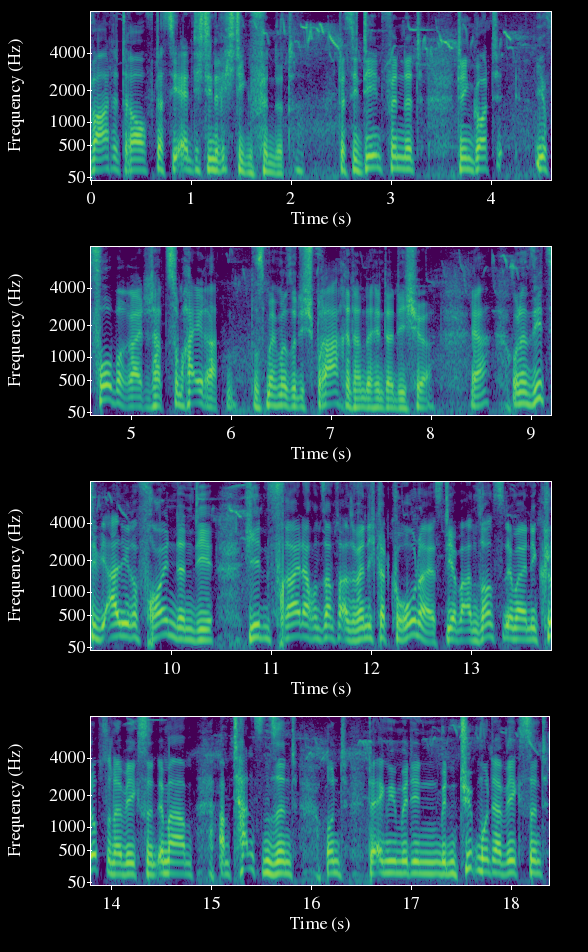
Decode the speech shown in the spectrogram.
wartet darauf, dass sie endlich den Richtigen findet. Dass sie den findet, den Gott ihr vorbereitet hat zum Heiraten. Das ist manchmal so die Sprache dann dahinter, die ich höre. Ja? Und dann sieht sie, wie all ihre Freundinnen, die jeden Freitag und Samstag, also wenn nicht gerade Corona ist, die aber ansonsten immer in den Clubs unterwegs sind, immer am, am Tanzen sind und da irgendwie mit den, mit den Typen unterwegs sind,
